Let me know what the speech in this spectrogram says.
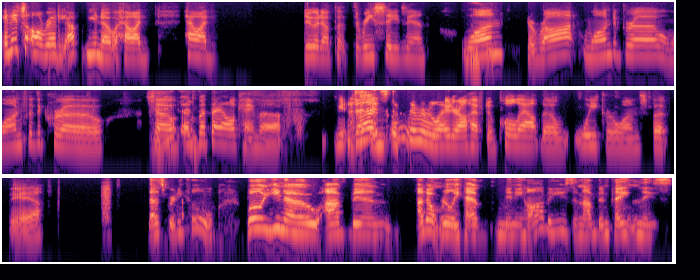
and it's already up. You know how I how I do it. I put three seeds in, Mm-hmm. one to rot, one to grow, and one for the crow. So, and- but they all came up. You know, That's and cool. sooner or later I'll have to pull out the weaker ones. But yeah, That's pretty cool. Well, you know, I've been, I don't really have many hobbies, and I've been painting these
